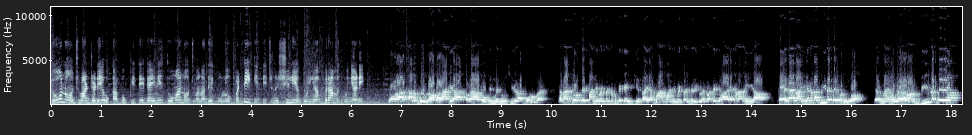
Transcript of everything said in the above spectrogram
ਦੋ ਨੌਜਵਾਨ ਜਿਹੜੇ ਉਹ ਕਾਬੂ ਕੀਤੇ ਗਏ ਨੇ। ਦੋਵਾਂ ਨੌਜਵਾਨਾਂ ਦੇ ਕੋਲੋਂ ਵੱਡੀ ਗਿਣਤੀ 'ਚ ਨਸ਼ੀਲੀਆਂ ਗੋਲੀਆਂ ਬਰਾਮਦ ਹੋਈਆਂ ਨੇ। ਚੌੜਾ ਕੱਲ ਬੋਲਾ ਵਾਲਾ ਗਿਆ, ਘਬਰਾਹਟ ਹੋ ਗਈ, ਮੈਨੂੰ ਸੀਰੇ ਦਾ ਫੋਨ ਆਉਂਦਾ। ਕਹਿੰਦਾ ਝੋਟੇ 5 ਮਿੰਟ ਰੁਕ ਕੇ ਕੈਂਚੀਆਂ ਤਾਇਆ ਮਹਾ 5 ਮਿੰਟਾਂ 'ਚ ਮੇਰੇ ਕੋਲ ਕਹਿੰਦਾ ਜਹਾਜ਼ ਕਹਿੰਦਾ ਨਹੀਂ ਆ। ਫੈਡਾ ਰਾਈ ਕਹਿੰਦਾ 20 ਲੱਗੇ ਫੜੂਗਾ। ਯਾਰ ਮੈਂ ਹੋ ਗਿਆ ਹੈਰਾਨ 20 ਲੱਗੇ ਆ।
